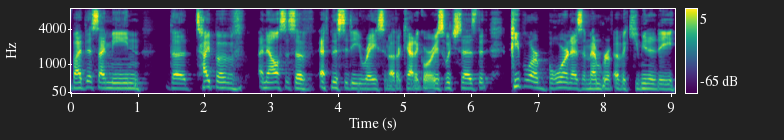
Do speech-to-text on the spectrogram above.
by this I mean the type of analysis of ethnicity, race, and other categories, which says that people are born as a member of a community.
